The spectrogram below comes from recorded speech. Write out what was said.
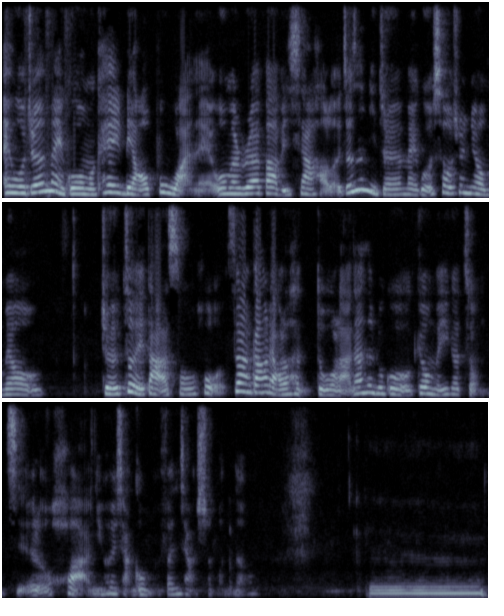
哎、欸，我觉得美国我们可以聊不完哎、欸，我们 wrap up 一下好了。就是你觉得美国受训，你有没有？觉得最大的收获，虽然刚刚聊了很多啦，但是如果给我们一个总结的话，你会想跟我们分享什么呢？嗯，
